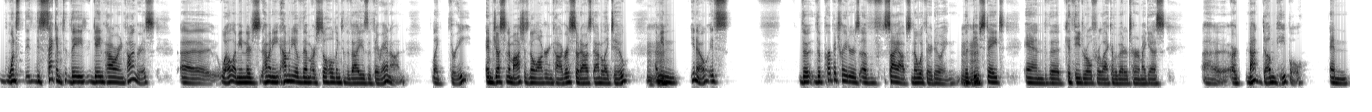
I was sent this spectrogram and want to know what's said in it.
once the second they gain power in Congress, uh, well, I mean, there's how many how many of them are still holding to the values that they ran on? Like three. And Justin Amash is no longer in Congress, so now it's down to like 2 mm-hmm. I mean, you know, it's the the perpetrators of psyops know what they're doing. Mm-hmm. The deep state and the cathedral, for lack of a better term, I guess, uh, are not dumb people, and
